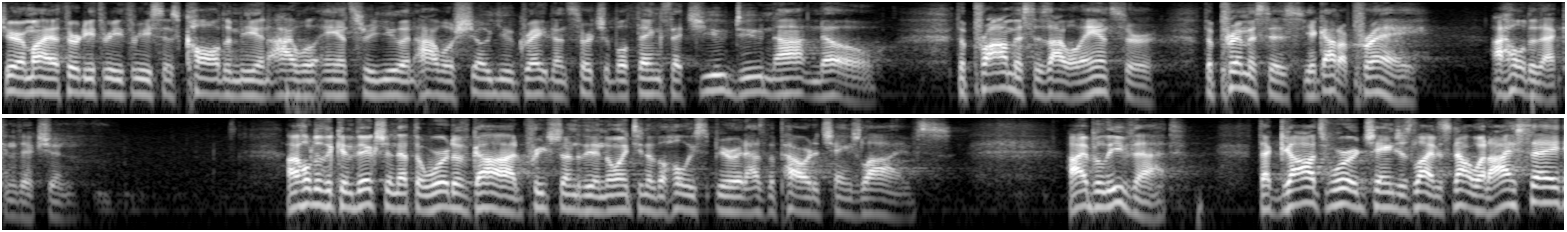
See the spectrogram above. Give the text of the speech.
Jeremiah 33 3 says, Call to me and I will answer you and I will show you great and unsearchable things that you do not know. The promise is I will answer. The premise is you got to pray. I hold to that conviction. I hold to the conviction that the Word of God, preached under the anointing of the Holy Spirit, has the power to change lives. I believe that that God's word changes lives. It's not what I say,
